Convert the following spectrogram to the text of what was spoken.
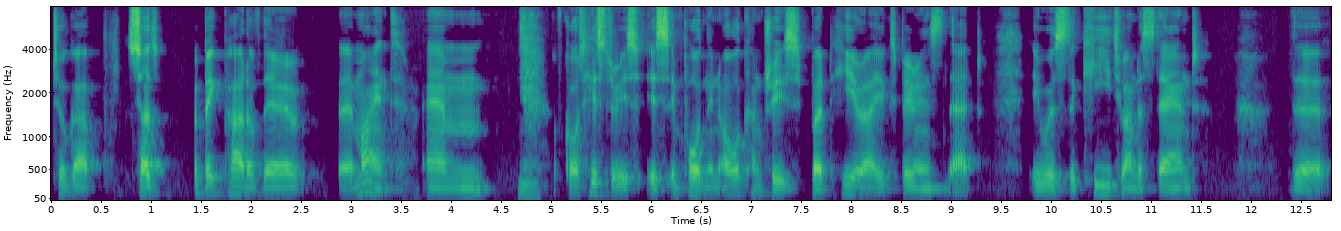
took up such a big part of their uh, mind. Um, mm. Of course, history is, is important in all countries, but here I experienced that it was the key to understand the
